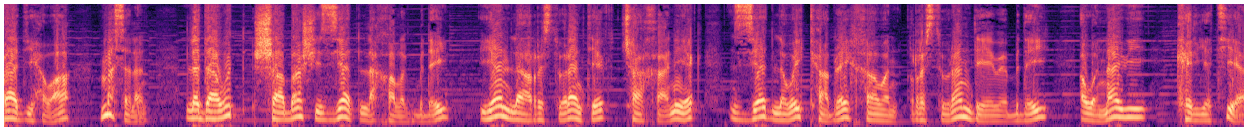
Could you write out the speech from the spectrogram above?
بادی هەوا مەسەلەن لە داوت شاباشی زیاد لە خەڵک بدەیت یان لە ڕستورانتێک چاخانەیەک زیاد لەوەی کابرای خاوەن ڕستوران دەیەوێ بدەی ئەوە ناوی کریەتیە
